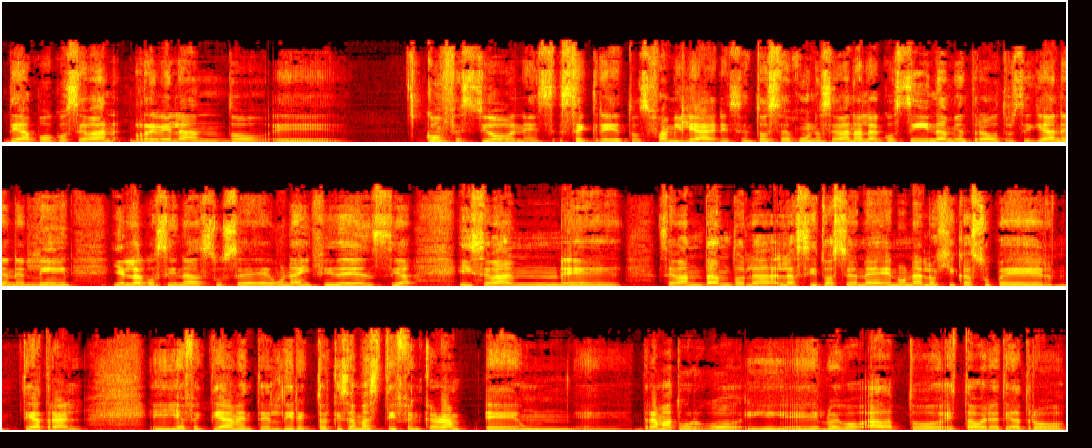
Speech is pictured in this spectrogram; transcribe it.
de a poco se van revelando. Eh, confesiones, secretos familiares. Entonces unos se van a la cocina mientras otros se quedan en el link y en la cocina sucede una infidencia y se van, eh, se van dando la, las situaciones en una lógica súper teatral. Y efectivamente el director que se llama Stephen Karam es un eh, dramaturgo y eh, luego adaptó esta obra de teatro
